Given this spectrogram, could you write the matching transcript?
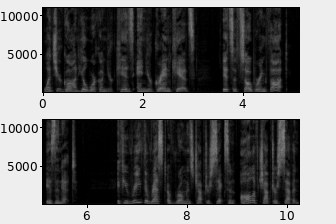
Once you're gone, he'll work on your kids and your grandkids. It's a sobering thought, isn't it? If you read the rest of Romans chapter 6 and all of chapter 7,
